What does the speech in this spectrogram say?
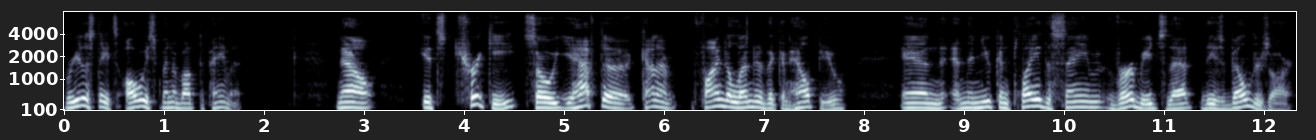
real estate's always been about the payment. Now, it's tricky, so you have to kind of find a lender that can help you, and, and then you can play the same verbiage that these builders are.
